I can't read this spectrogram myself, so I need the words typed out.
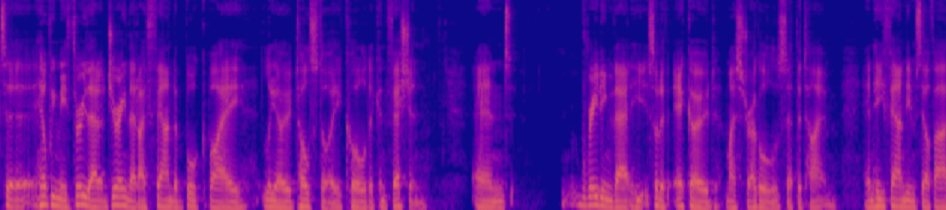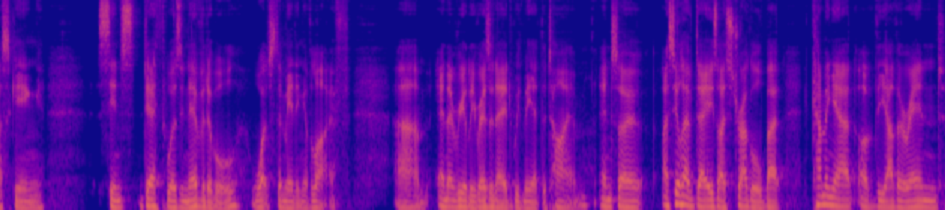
to helping me through that, during that, I found a book by Leo Tolstoy called A Confession. And reading that, he sort of echoed my struggles at the time. And he found himself asking, since death was inevitable, what's the meaning of life? Um, and they really resonated with me at the time. And so I still have days I struggle, but coming out of the other end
